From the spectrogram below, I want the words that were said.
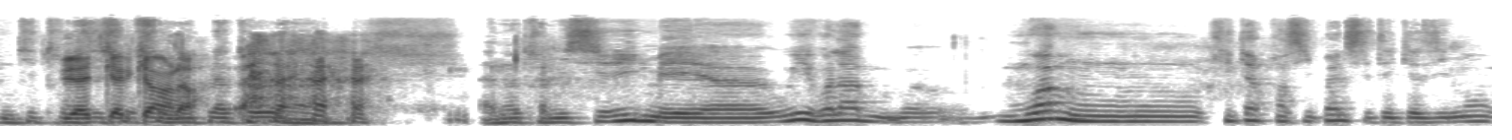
une petite transition quelqu'un là. plateau à, notre ami Cyril. Mais oui, voilà, moi, mon, critère principal, c'était quasiment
